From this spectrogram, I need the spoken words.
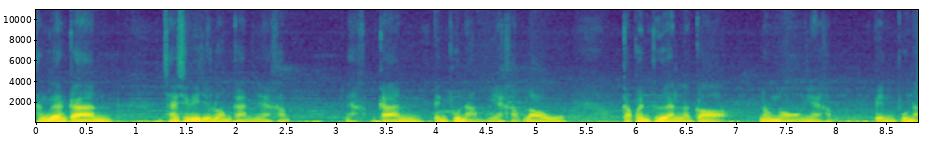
ทั้งเรื่องการใช้ชีวิตอยู่ร่วมกันเนี่ยครับการเป็นผู้นำเนี่ยครับเรา กับเพื่อนๆ แล้วก็น้องๆเนี่ยครับเป็นผู้น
